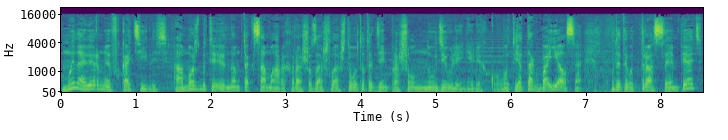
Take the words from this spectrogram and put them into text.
мы, наверное, вкатились. А может быть, нам так Самара хорошо зашла, что вот этот день прошел на удивление легко. Вот я так боялся вот этой вот трассы М5.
